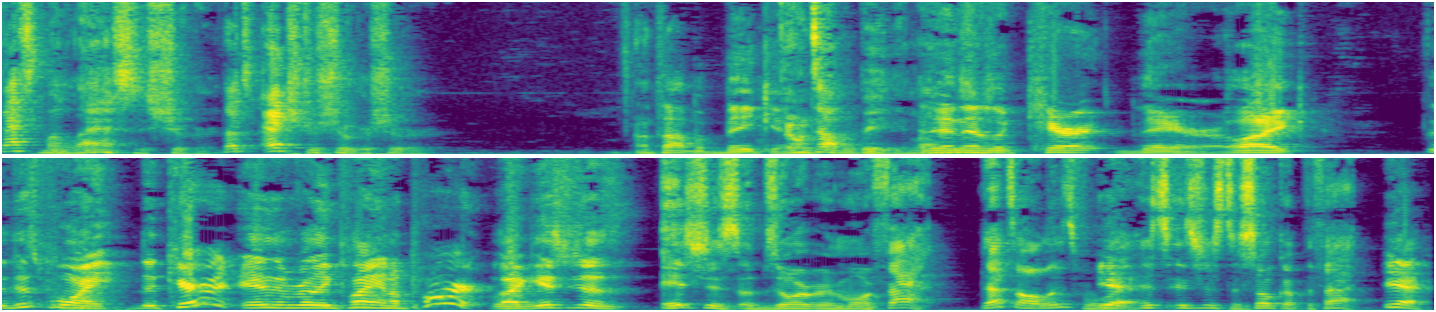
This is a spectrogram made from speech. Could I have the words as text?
That's molasses sugar. That's extra sugar sugar On top of bacon. on top of bacon. Like, and then there's a carrot there. Like, at this point, the carrot isn't really playing a part. Like, it's just, it's just absorbing more fat. That's all it's for. Yeah. It's, it's just to soak up the fat. yeah.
